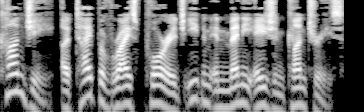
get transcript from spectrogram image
Congee, a type of rice porridge eaten in many Asian countries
